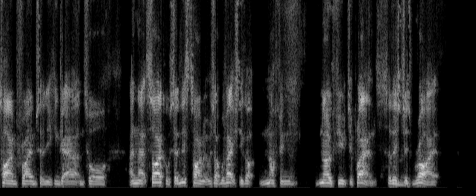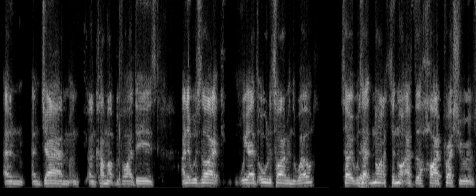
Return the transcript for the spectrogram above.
time frame so that you can get out and tour and that cycle. So this time it was like we've actually got nothing, no future plans. So this mm. just write and and jam and, and come up with ideas. And it was like we had all the time in the world. So it was yeah. like nice to not have the high pressure of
